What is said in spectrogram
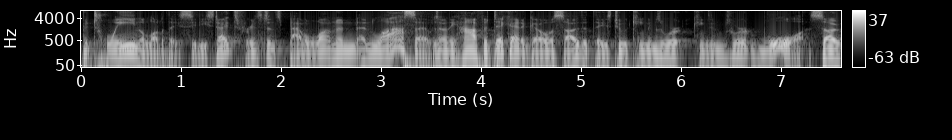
between a lot of these city states. For instance, Babylon and, and Larsa. It was only half a decade ago or so that these two kingdoms were kingdoms were at war. So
